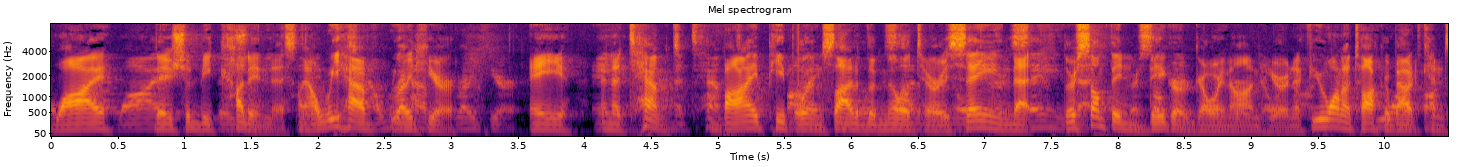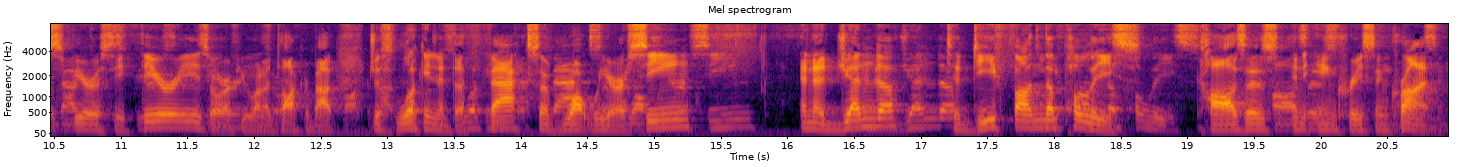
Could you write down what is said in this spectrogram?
why they should be cutting this. Now, we have right here a, an attempt by people inside of the military saying that there's something bigger going on here. And if you want to talk about conspiracy theories or if you want to talk about just looking at the facts of what we are seeing, an agenda to defund the police causes an increase in crime.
